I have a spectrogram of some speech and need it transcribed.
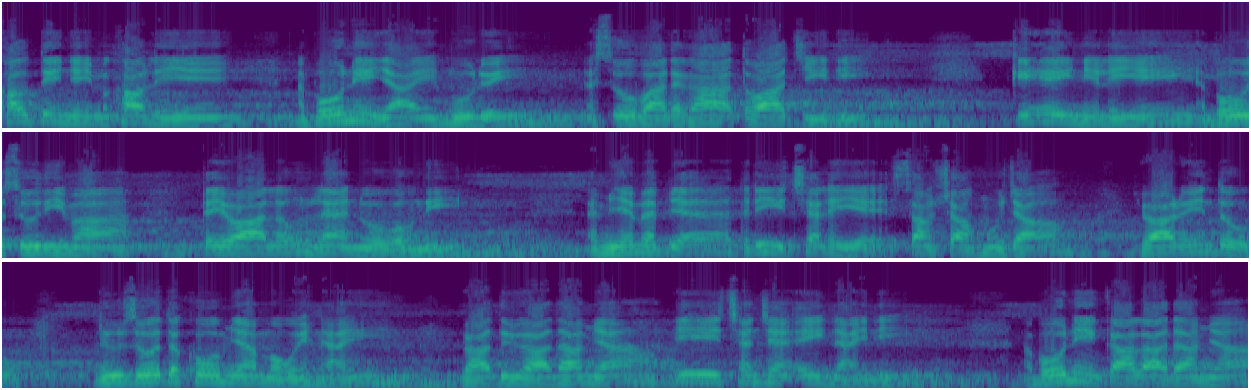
ခောက်တဲ့ငိမ်မခောက်လျင်အဘိုးနှင့်ယာယီမှုတွေအဆိုပါတကားသွားကြည့်သည်ကင်းအိတ်နေလျင်အဘိုးစုသည်မှာတရွာလုံးလန့်နိုးကုန်သည်အမြဲမပြတ်တတိချက်လျက်စောင့်ရှောက်မှုကြောင့်ရွာရင်းသို့လူဆိုးတခိုးများမဝင်နိုင်ရွာသူရွာသားများအေးအေးချမ်းချမ်းအိတ်နိုင်သည်အဘိုးနှင့်ကာလသားများ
